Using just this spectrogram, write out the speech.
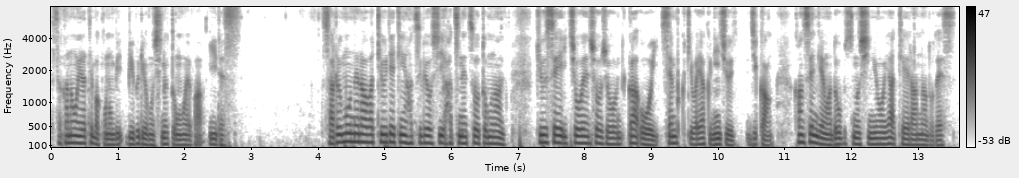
魚を焼けばこのビブリオも死ぬと思えばいいです。サルモネラは急激に発病し、発熱を伴う急性胃腸炎症状が多い。潜伏期は約20時間。感染源は動物の死尿や鶏卵などです。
